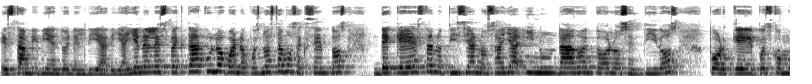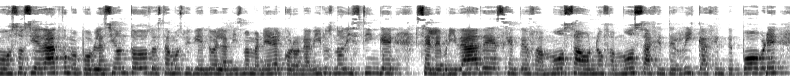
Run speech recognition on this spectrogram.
están viviendo en el día a día. Y en el espectáculo, bueno, pues no estamos exentos de que esta noticia nos haya inundado en todos los sentidos porque pues como sociedad, como población, todos lo estamos viviendo de la misma manera. El coronavirus no distingue celebridades, gente famosa o no famosa, gente rica, gente pobre.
